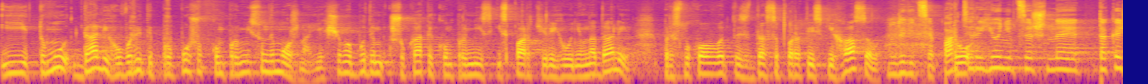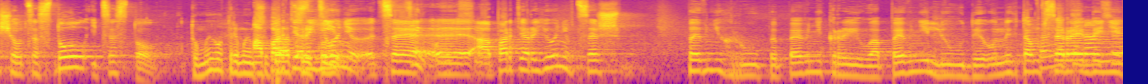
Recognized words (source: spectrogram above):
І тому далі говорити про пошук компромісу не можна. Якщо ми будемо шукати компроміс із партією регіонів надалі, прислуховуватись до сепаратистських гасел, Ну дивіться, партія то- регіонів це ж не таке, що це стол і це стол. то ми отримаємо А ситуацію. партія регіонів це е, а партія регіонів це ж певні групи, певні крила, певні люди. У них там Певні всередині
